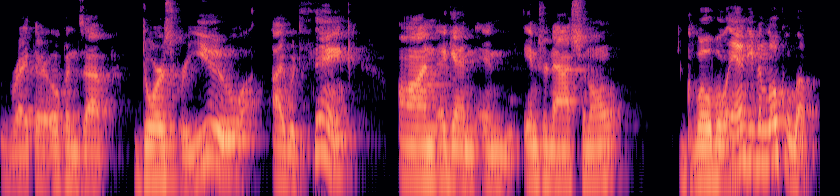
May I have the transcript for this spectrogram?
right there opens up doors for you, I would think, on again, an international, global, and even local level.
